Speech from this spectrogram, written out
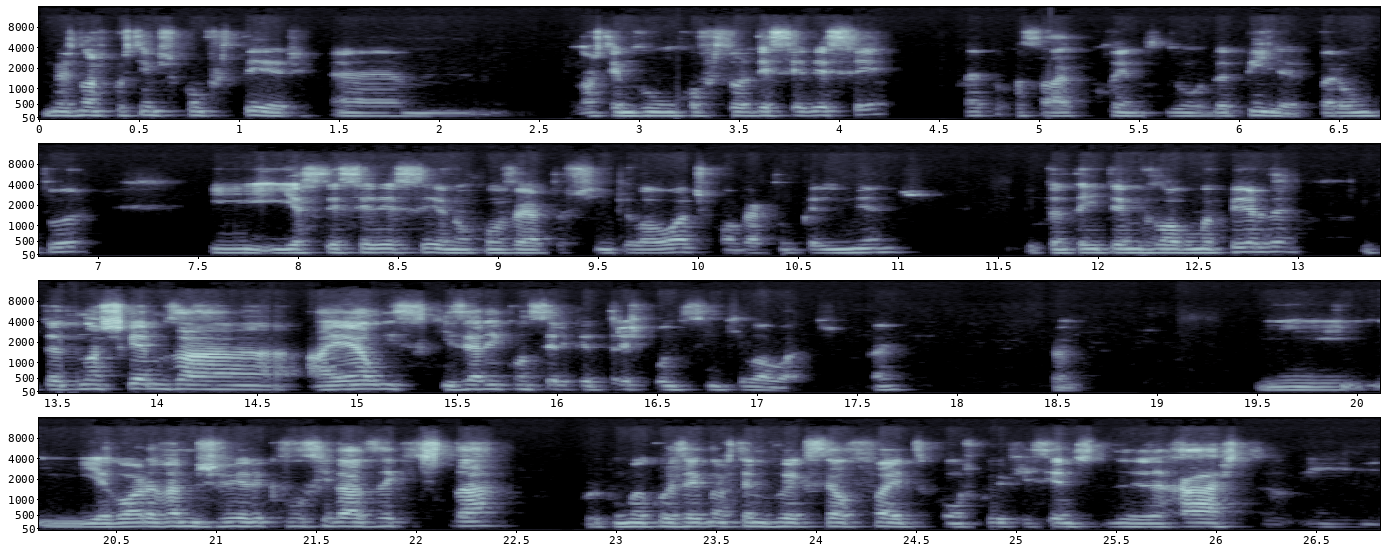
mas nós depois temos que converter, um, nós temos um conversor DC-DC né, para passar a corrente do, da pilha para o motor, e, e esse DC-DC não converte os 5 kW, converte um bocadinho menos, e portanto aí temos logo uma perda, e portanto nós chegamos à, à hélice, se quiserem, com cerca de 3.5 kW. Okay? E, e, agora vamos ver que velocidades é que isto dá, porque uma coisa é que nós temos o Excel feito com os coeficientes de arrasto e,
